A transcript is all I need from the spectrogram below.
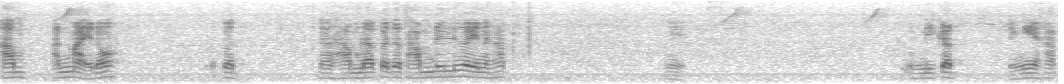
ทำอันใหม่เนาะแล้วก็จะทำแล้วก็จะทำเรื่อยๆนะครับนี่ตรงนี้ก็ อย่างนี้ครับ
